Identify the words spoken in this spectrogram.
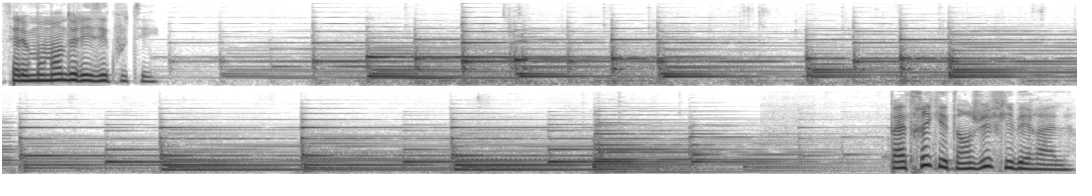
C'est le moment de les écouter. Patrick est un juif libéral.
